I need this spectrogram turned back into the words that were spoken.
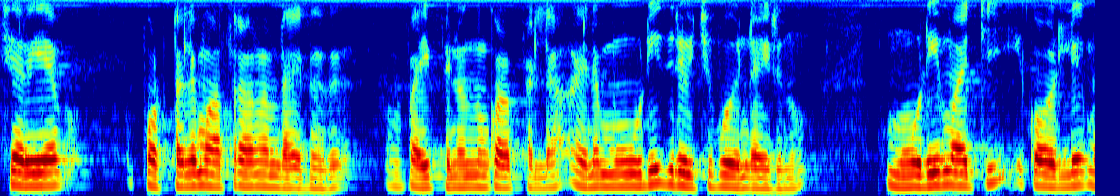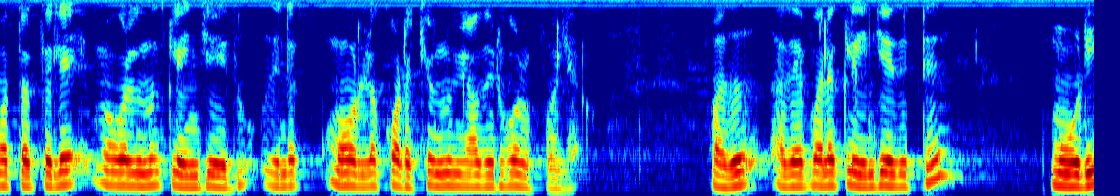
ചെറിയ പൊട്ടൽ മാത്രമാണ് ഉണ്ടായിരുന്നത്. പൈപ്പിനൊന്നും കുഴപ്പമില്ല. അതിനെ മൂടി ദ്രവിച്ചു പോയിണ്ടായിരുന്നു മൂടി മാറ്റി കുഴൽ മൊത്തത്തിൽ മുകളിൽ നിന്ന് ക്ലീൻ ചെയ്തു. ഇതിന്റെ മുകളിലെ കുടയ്ക്കൊന്നും യാതൊരു കുഴപ്പമില്ല അപ്പോൾ അത് അതേപോലെ ക്ലീൻ ചെയ്തിട്ട് മൂടി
